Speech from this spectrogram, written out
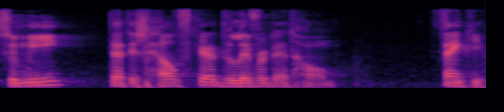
To me, that is healthcare delivered at home. Thank you.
